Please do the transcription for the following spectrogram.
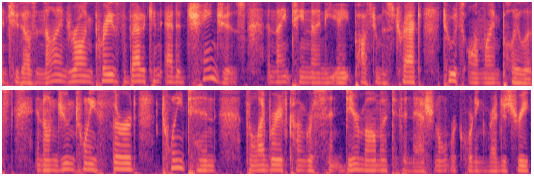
In 2009, Drawing Praise, the Vatican added Changes, a 1998 posthumous track, to its online playlist. And on June 23, 2010, the Library of Congress sent Dear Mama to the National Recording Registry,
